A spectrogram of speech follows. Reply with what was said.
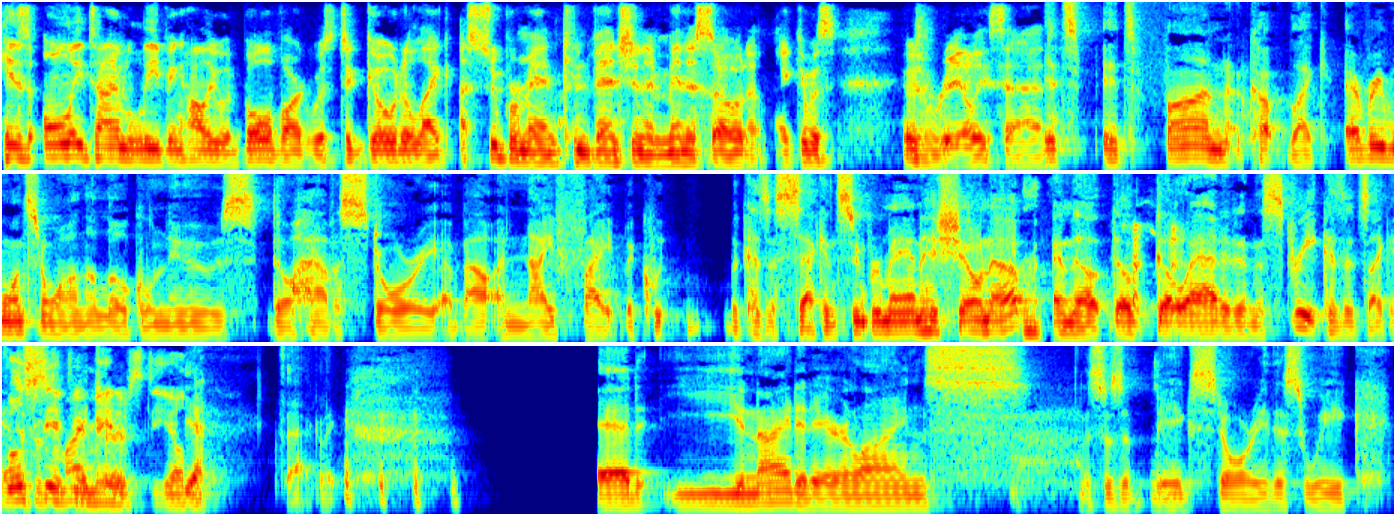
his only time leaving Hollywood Boulevard was to go to like a Superman convention in Minnesota. Like it was, it was really sad. It's it's fun. A couple, like every once in a while in the local news, they'll have a story about a knife fight bequ- because a second Superman has shown up, and they'll they'll go at it in the street because it's like We'll this is see if my you're made turn. of steel. Yeah, exactly. Ed, United Airlines. This was a big story this week.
